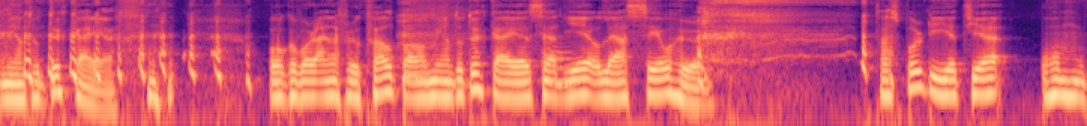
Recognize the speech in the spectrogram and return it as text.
men du tog dukka jeg. Og var ena för kväll på men du duckar jag så att jag och läser och hör. Ta sport i att om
